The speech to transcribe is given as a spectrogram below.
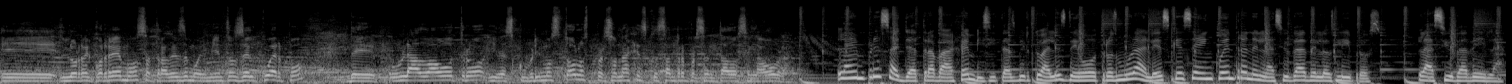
eh, lo recorremos a través de movimientos del cuerpo, de un lado a otro, y descubrimos todos los personajes que están representados en la obra. La empresa ya trabaja en visitas virtuales de otros murales que se encuentran en la ciudad de los libros, la Ciudadela.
